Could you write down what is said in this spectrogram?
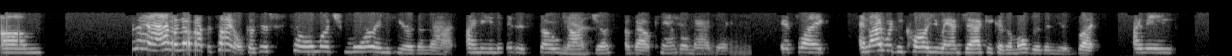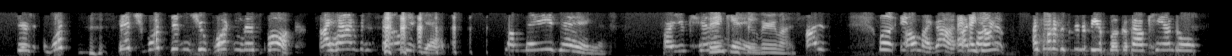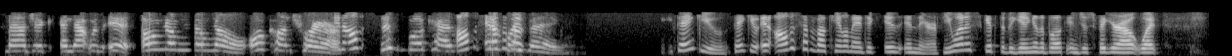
um, I don't know about the title because there's so much more in here than that. I mean, it is so not just about candle magic. It's like, and I wouldn't call you Aunt Jacki because I'm older than you, but I mean, there's what, bitch, what didn't you put in this book? I haven't found it yet. It's amazing. Are you kidding Thank me? Thank you so very much. I, Well, it, oh my God! I, I thought, don't. I thought it was going to be a book about candle magic, and that was it. Oh no, no, no! Au contraire. And all this book has all the stuff about everything. Thank you. Thank you. And all the stuff about candle magic is in there. If you want to skip the beginning of the book and just figure out what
